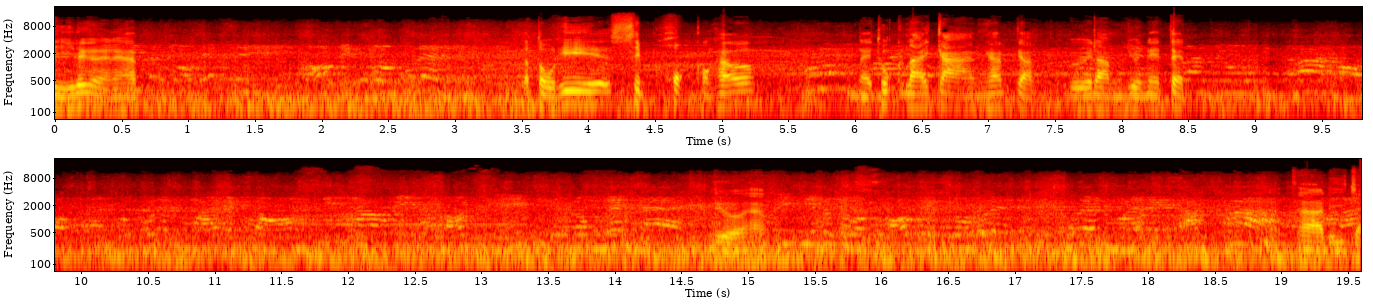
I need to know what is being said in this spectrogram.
ดีเหลือเกินนะครับ ประตูที่ 16 ของเขาในทุกรายการครับกับบุรีรัมย์ยูไนเต็ดดูครับท่าดีใจ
